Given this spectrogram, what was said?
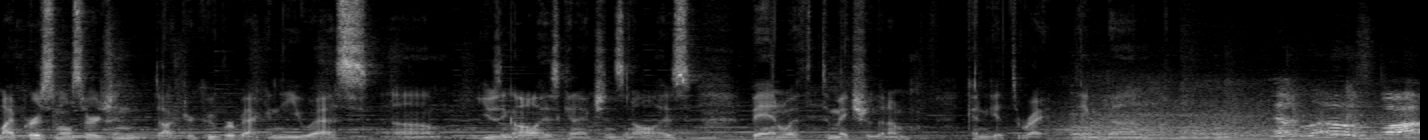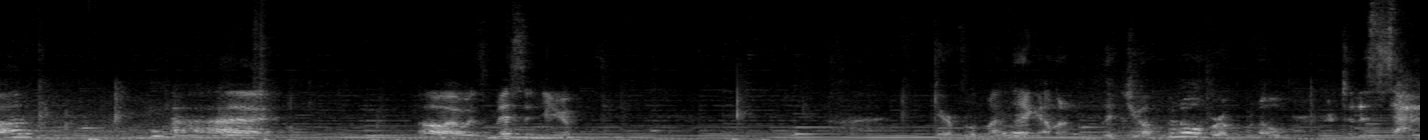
my personal surgeon dr cooper back in the us um, using all his connections and all his bandwidth to make sure that i'm gonna get the right thing done hello squad hi Oh, I was missing you. Careful of my leg. I'm gonna lift you up and over, up and over to the side.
